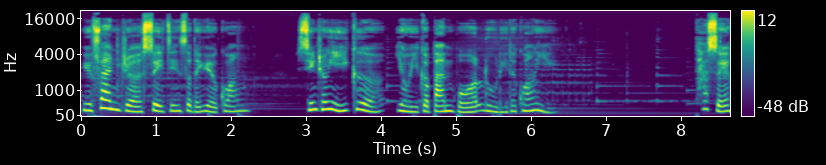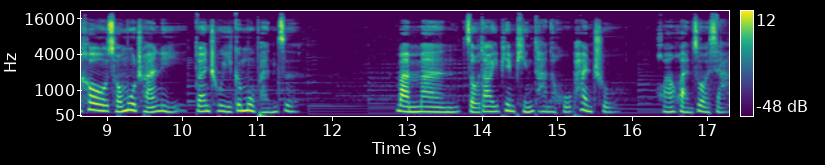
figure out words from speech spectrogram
与泛着碎金色的月光，形成一个又一个斑驳陆离的光影。他随后从木船里端出一个木盆子，慢慢走到一片平坦的湖畔处，缓缓坐下，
